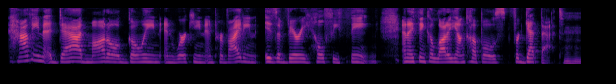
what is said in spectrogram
having a dad model going and working and providing is a very healthy thing. And I think a lot of young couples forget that. Mm-hmm.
